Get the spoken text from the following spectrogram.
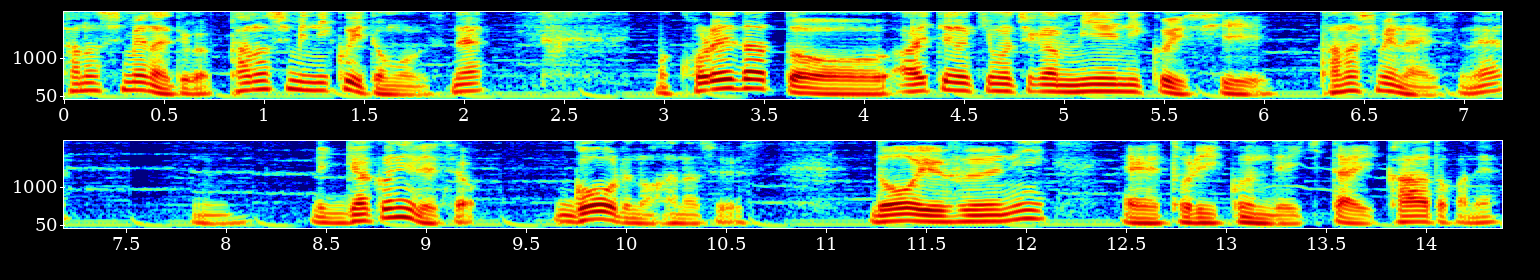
楽しめないというか、楽しみにくいと思うんですね。まこれだと、相手の気持ちが見えにくいし、楽しめないですね。うん。で逆にですよ、ゴールの話です。どういう風に、えー取り組んでいきたいかとかね。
